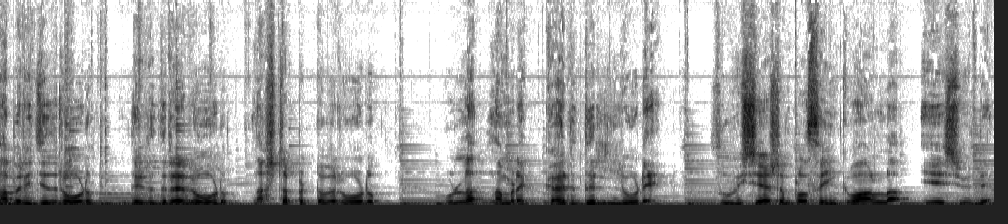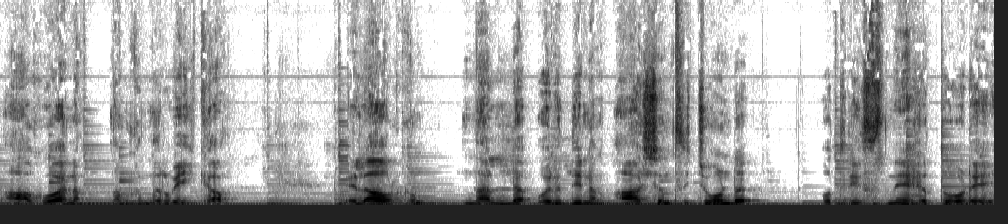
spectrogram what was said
അപരിചിതരോടും ദരിദ്രരോടും നഷ്ടപ്പെട്ടവരോടും ഉള്ള നമ്മുടെ കരുതലിലൂടെ സുവിശേഷം പ്രസംഗിക്കുവാനുള്ള യേശുവിന്റെ ആഹ്വാനം നമുക്ക് നിർവഹിക്കാം. എല്ലാവർക്കും നല്ല ഒരു ദിനം ആശംസിച്ചുകൊണ്ട് ഒത്തിരി സ്നേഹത്തോടെ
